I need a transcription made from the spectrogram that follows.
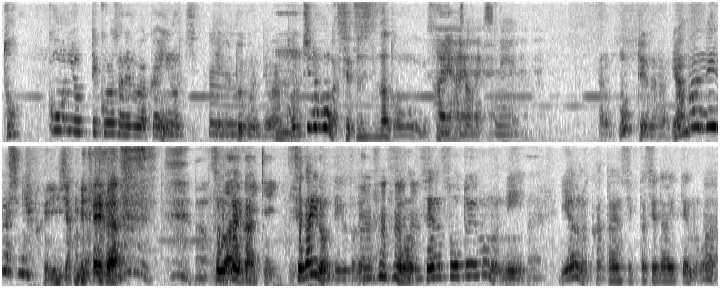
特攻によって殺される若い命っていう部分では、うん。こっちの方が切実だと思うんですよ。はいはいはいはい。そうですねあのもっと言うなら山根が死ねばいいじゃんみたいな。う ん そのなんか世代論で言うとねうん。その戦争というものに はい。嫌な加担してきた世代っていうのはうん。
